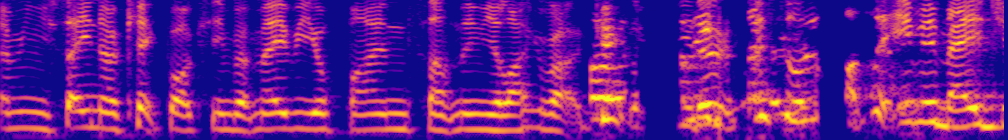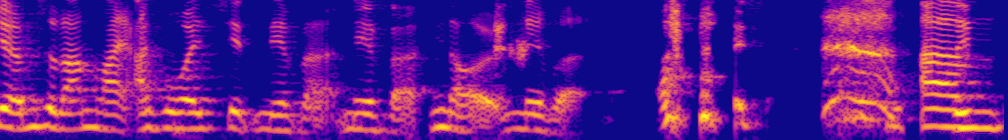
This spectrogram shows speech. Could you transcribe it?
I mean, you say no kickboxing, but maybe you'll find something you like about oh, kickboxing. I, mean, I saw lots of MMA gyms, and I'm like, I've always said never, never, no, never. um,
